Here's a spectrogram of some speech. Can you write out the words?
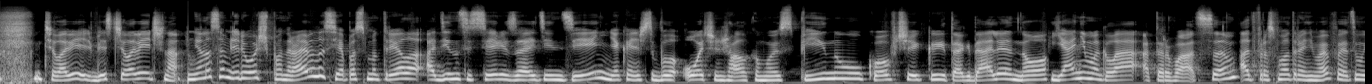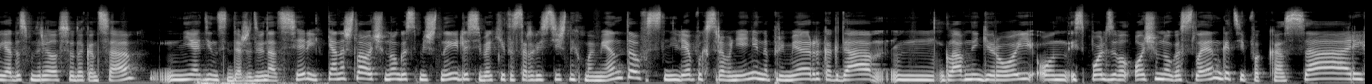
Человеч, бесчеловечно. Мне на самом деле очень понравилось. Я посмотрела 11 серий за один день. Мне, конечно, было очень жалко мою спину, ковчик и так далее, но я не могла оторваться от просмотра аниме, поэтому я досмотрела все до конца. Не 11, даже 12 серий. Я нашла очень много смешных для себя каких-то саркастичных моментов, с нелепых сравнений. Например, когда м, главный герой, он использовал очень много сленга, типа косарь,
